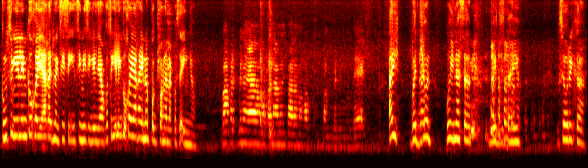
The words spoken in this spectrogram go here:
kung singilin ko kaya kasi nagsisingisingil niya ako, singilin ko kaya kayo ng pagpanganak ko sa inyo. Bakit binayaran ka pa namin para makap- maglagay hindi? Ay, bad yun. Uy, nasa budget tayo. Sorry ka.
